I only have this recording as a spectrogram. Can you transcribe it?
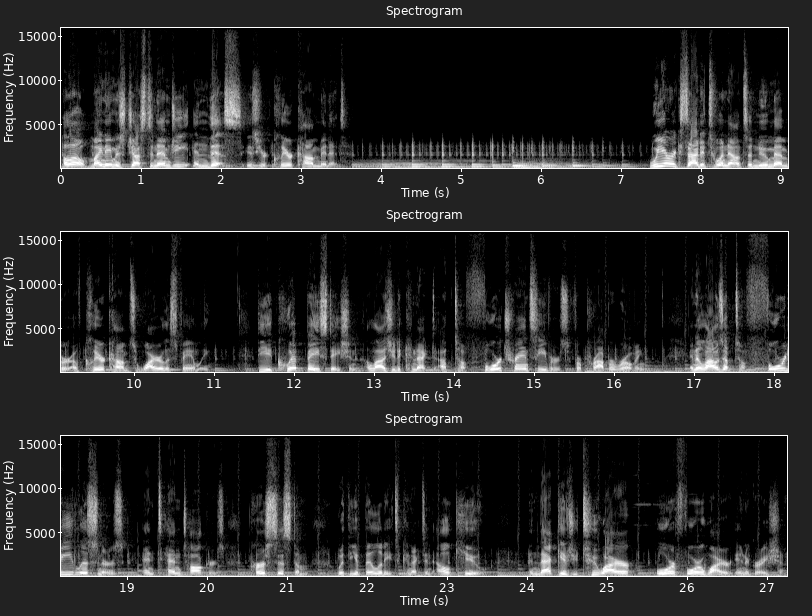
Hello, my name is Justin MG, and this is your Clear-Com Minute. We are excited to announce a new member of Clear-Com's wireless family. The EQUIP base station allows you to connect up to four transceivers for proper roaming and allows up to 40 listeners and 10 talkers per system with the ability to connect an LQ, and that gives you two wire or four wire integration.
